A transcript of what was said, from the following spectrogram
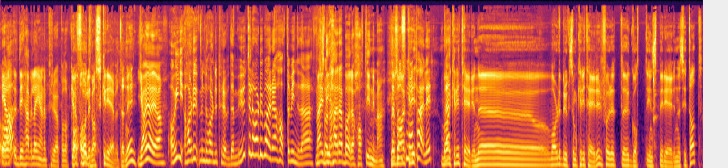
og Ja. det her vil jeg gjerne prøve på dere. Og, og, og du har skrevet det ned? Ja, ja, ja. Oi, har du, men har du prøvd dem ut, eller har du bare hatt dem inni deg? Nei, de her har jeg bare hatt inni meg. Det er sånne små perler. Hva er kriteriene Hva har du brukt som kriterier for et eh, godt, inspirerende sitat?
